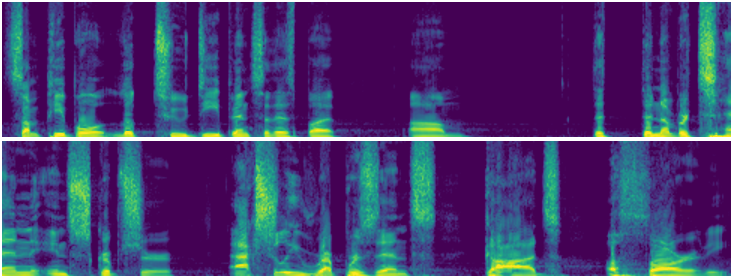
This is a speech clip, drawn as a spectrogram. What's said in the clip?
some people look too deep into this, but um, the, the number 10 in Scripture actually represents God's authority.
